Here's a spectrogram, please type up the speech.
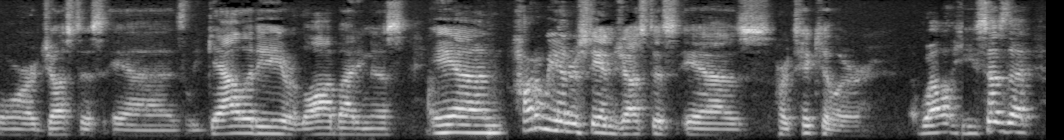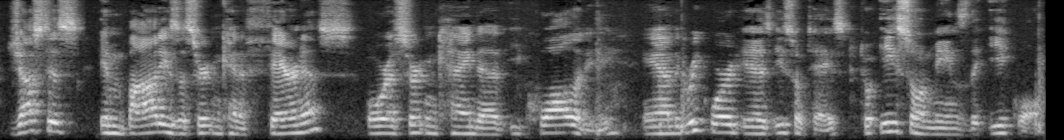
or justice as legality or law abidingness. And how do we understand justice as particular? Well, he says that justice embodies a certain kind of fairness or a certain kind of equality and the Greek word is isotes. To ison means the equal.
